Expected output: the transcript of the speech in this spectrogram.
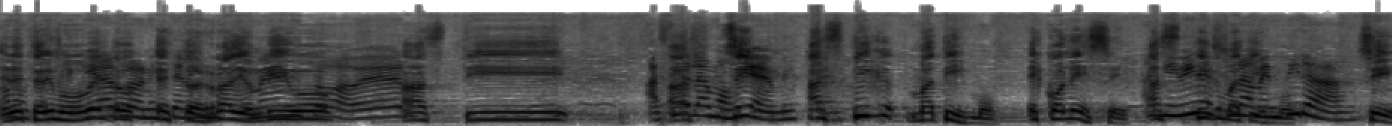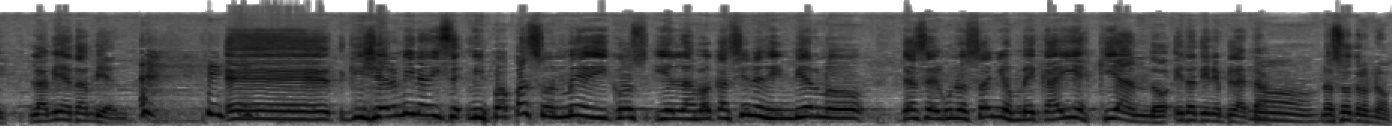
en este mismo momento, en este esto es radio en vivo. a ver. Asti... Así as- hablamos sí, bien, ¿viste? Astigmatismo. Es con S. Ay, mi vida es una mentira. Sí, la mía también. Eh, Guillermina dice, mis papás son médicos y en las vacaciones de invierno de hace algunos años me caí esquiando. Esta tiene plata. No. Nosotros no.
